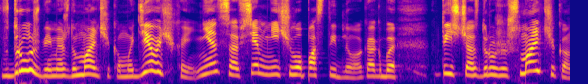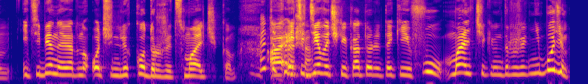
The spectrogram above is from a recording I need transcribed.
в дружбе между мальчиком и девочкой нет совсем ничего постыдного. Как бы ты сейчас дружишь с мальчиком, и тебе, наверное, очень легко дружить с мальчиком. Это а хорошо. эти девочки, которые такие, фу, мальчиками дружить не будем,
